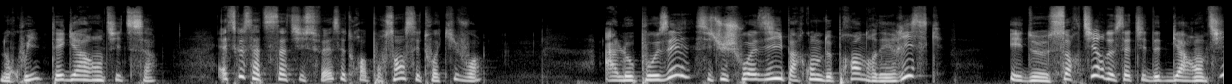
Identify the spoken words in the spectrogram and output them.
Donc oui, tu es garanti de ça. Est-ce que ça te satisfait, ces 3% C'est toi qui vois. À l'opposé, si tu choisis par contre de prendre des risques et de sortir de cette idée de garantie,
